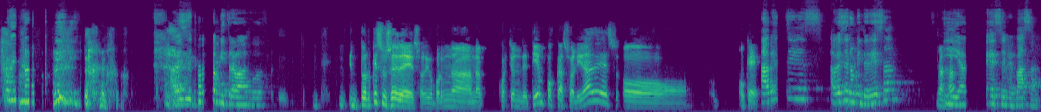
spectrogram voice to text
Sí. A veces no veo mis trabajos. ¿Por qué sucede eso? Digo, ¿por una, una cuestión de tiempos, casualidades o, o qué? A veces, a veces no me interesa Ajá. y a veces se me pasa.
